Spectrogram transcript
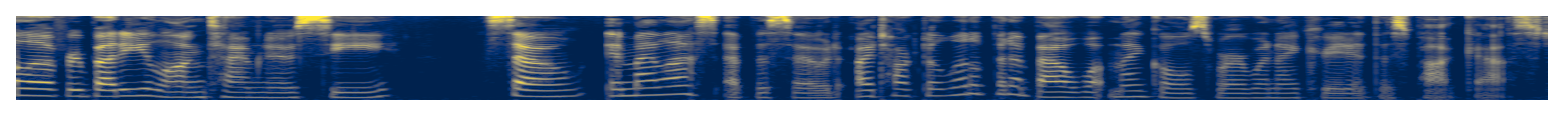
Hello, everybody. Long time no see. So, in my last episode, I talked a little bit about what my goals were when I created this podcast,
